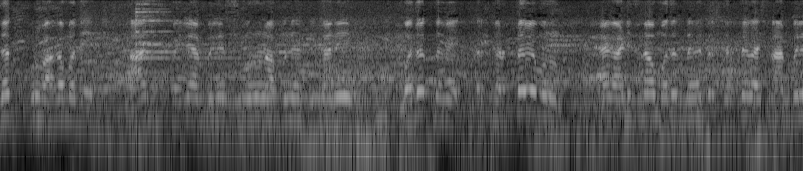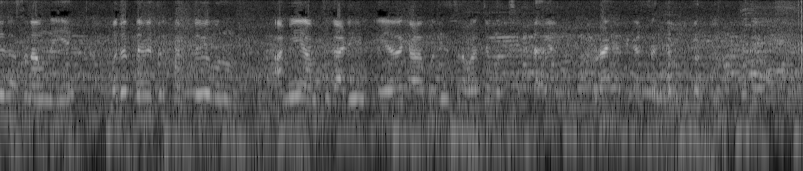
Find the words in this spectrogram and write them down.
जतपूर भागामध्ये आज पहिले ॲम्ब्युलन्स म्हणून आपण या ठिकाणी मदत नव्हे तर कर्तव्य म्हणून या गाडीचं नाव मदत नव्हे तर कर्तव्य असं ॲम्ब्युलन्स असं नाव नाही आहे मदत नव्हे तर कर्तव्य म्हणून आम्ही आमची गाडी येणाऱ्या काळामध्ये सर्वांच्या मदतीसाठी पुन्हा या ठिकाणी संकल्प करतो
